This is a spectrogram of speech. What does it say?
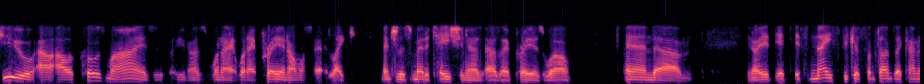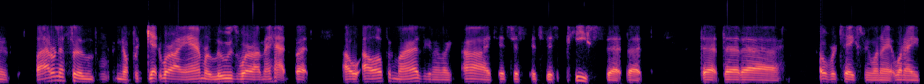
pew, I'll, I'll close my eyes, you know, as when I when I pray and almost uh, like enter this meditation as as I pray as well. And um, you know, it, it it's nice because sometimes I kind of I don't necessarily you know forget where I am or lose where I'm at, but I'll, I'll open my eyes again. I'm like, ah, it's, it's just it's this peace that that that that uh, overtakes me when I when I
